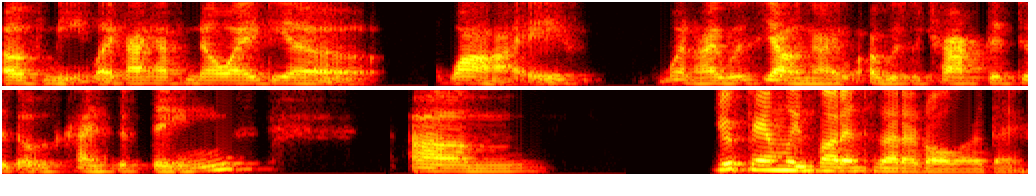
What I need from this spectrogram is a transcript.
of me. Like I have no idea why when I was young, I, I was attracted to those kinds of things. Um, Your family's not into that at all, are they?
